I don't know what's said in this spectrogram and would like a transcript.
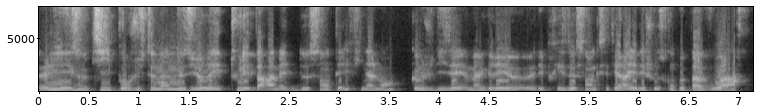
les outils pour justement mesurer tous les paramètres de santé finalement. Comme je disais, malgré euh, des prises de sang, etc., il y a des choses qu'on peut pas voir.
